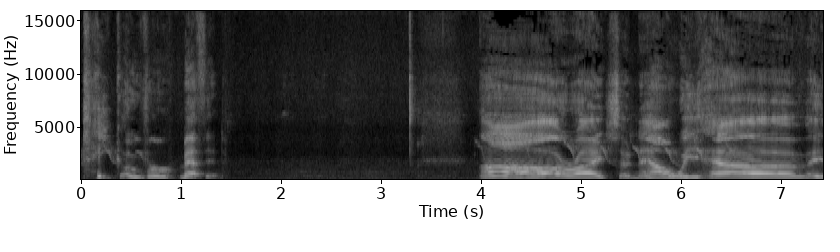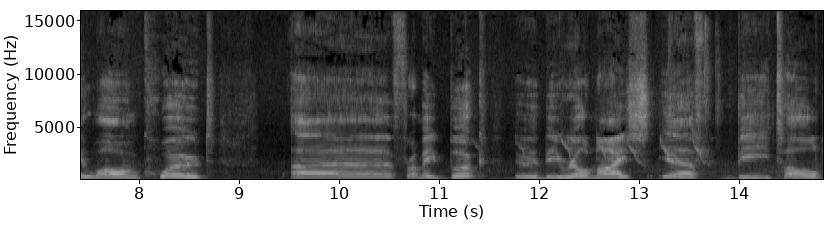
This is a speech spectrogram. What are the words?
takeover method. All right, so now we have a long quote uh, from a book. It would be real nice if B told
